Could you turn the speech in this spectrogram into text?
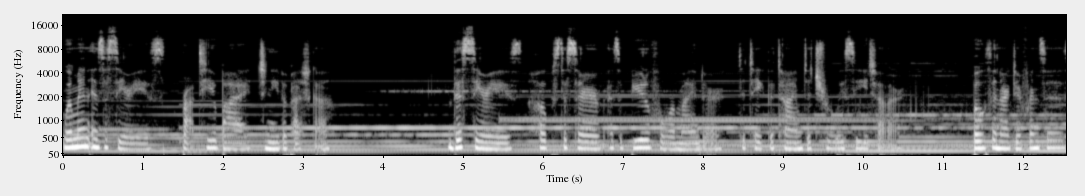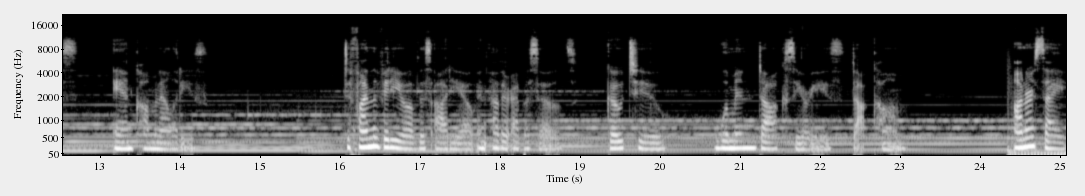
Women is a series brought to you by Geneva Peshka. This series hopes to serve as a beautiful reminder to take the time to truly see each other, both in our differences and commonalities. To find the video of this audio and other episodes, go to womendocseries.com. On our site,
